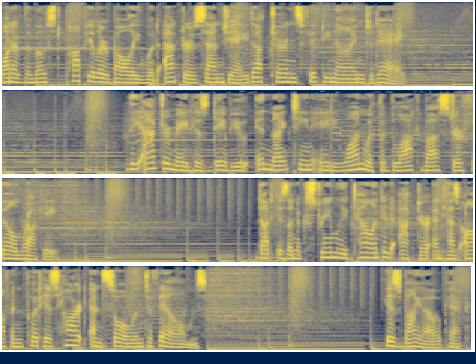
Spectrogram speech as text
One of the most popular Bollywood actors Sanjay Dutt turns 59 today. The actor made his debut in 1981 with the blockbuster film Rocky. Dutt is an extremely talented actor and has often put his heart and soul into films. His biopic,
